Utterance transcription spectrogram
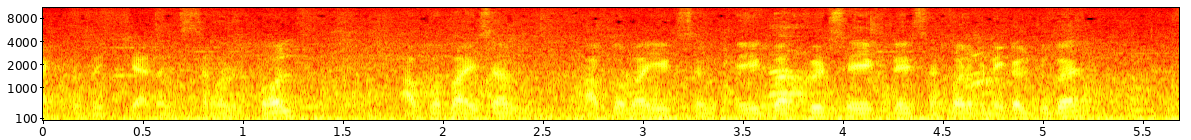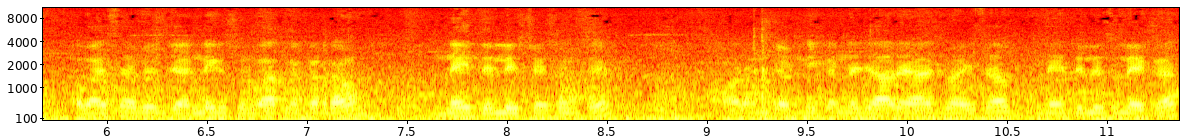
बैक टू माई चैनल सफ़र कॉल आपका भाई साहब, आपका भाई एक सम- एक बार फिर से एक नए सफ़र में निकल चुका है। और भाई साहब, इस जर्नी की शुरुआत मैं कर रहा हूँ। नई दिल्ली स्टेशन से। और हम जर्नी करने जा रहे हैं आज भाई साहब, नई दिल्ली से लेकर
